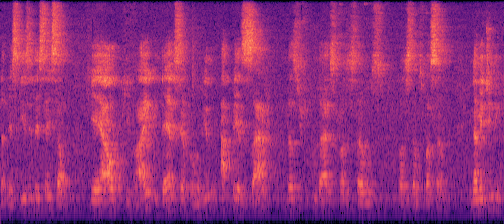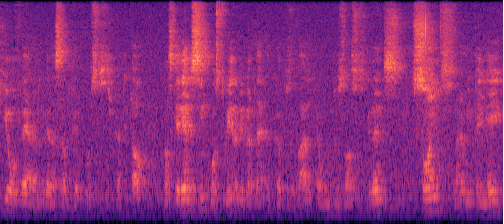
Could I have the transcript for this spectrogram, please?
da pesquisa e da extensão que é algo que vai e deve ser promovido apesar das dificuldades que nós estamos, nós estamos passando. E na medida em que houver a liberação de recursos de capital, nós queremos sim construir a Biblioteca do Campos do Vale, que é um dos nossos grandes sonhos. Né? Eu me empenhei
